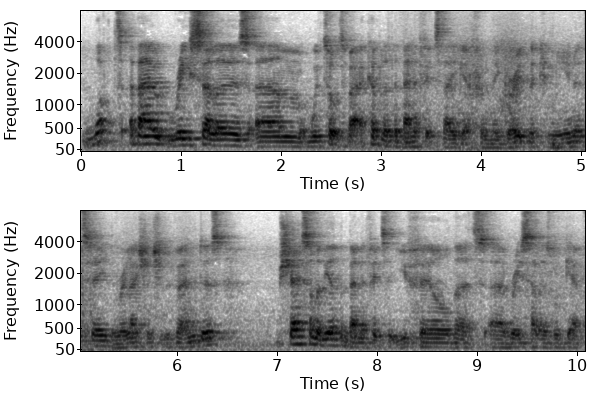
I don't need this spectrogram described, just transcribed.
What about resellers? Um, we've talked about a couple of the benefits they get from the group, the community, the relationship with vendors. Share some of the other benefits that you feel that uh, resellers would get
